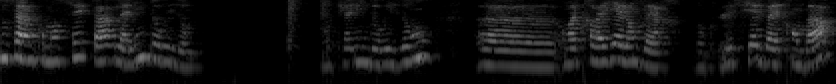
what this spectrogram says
Nous allons commencer par la ligne d'horizon. Donc la ligne d'horizon, euh, on va travailler à l'envers. Donc le ciel va être en bas,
